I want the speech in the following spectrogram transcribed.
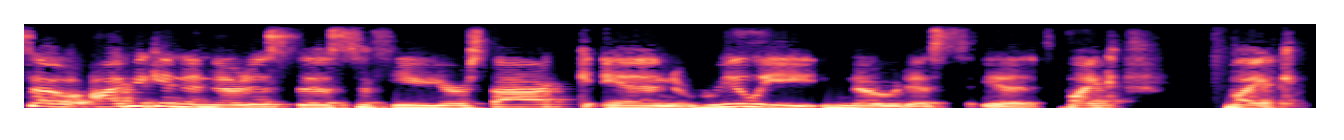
So I began to notice this a few years back and really notice it. Like, like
